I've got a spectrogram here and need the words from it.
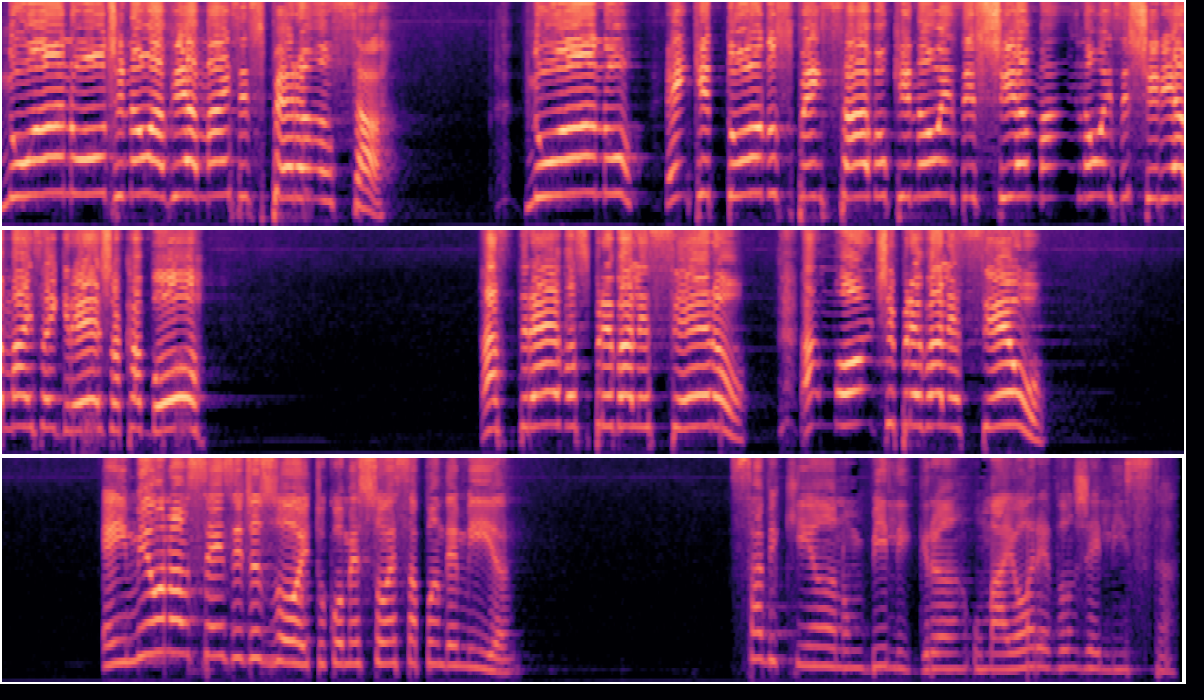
No ano onde não havia mais esperança. No ano em que todos pensavam que não existia mais, não existiria mais a igreja, acabou. As trevas prevaleceram, a morte prevaleceu. Em 1918 começou essa pandemia. Sabe que ano Billy Graham, o maior evangelista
